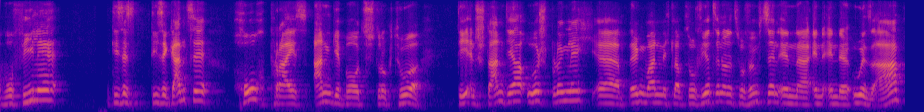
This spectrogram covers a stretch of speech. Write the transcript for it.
wo viele dieses, diese ganze Hochpreisangebotsstruktur, die entstand ja ursprünglich äh, irgendwann, ich glaube 2014 oder 2015 in, äh, in, in der USA.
